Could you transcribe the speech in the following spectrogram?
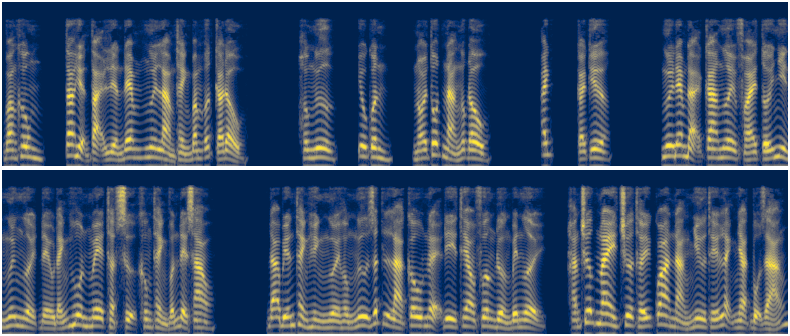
Bằng không, ta hiện tại liền đem ngươi làm thành băm ớt cá đầu. Hồng ngư, yêu quân, nói tốt nàng ngốc đầu. Ách, cái kia. Ngươi đem đại ca ngươi phái tới nhìn ngươi người đều đánh hôn mê thật sự không thành vấn đề sao. Đã biến thành hình người hồng ngư rất là câu nệ đi theo phương đường bên người, hắn trước nay chưa thấy qua nàng như thế lạnh nhạt bộ dáng,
